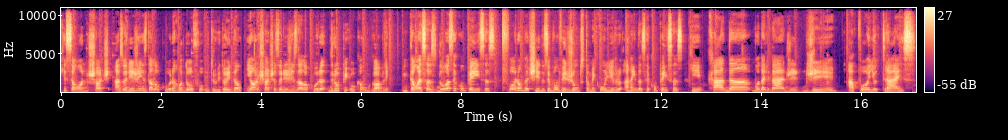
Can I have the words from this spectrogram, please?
que são One Shot As Origens da Loucura, Rodolfo, o druidoidão, e One Shot As Origens da Loucura, Drup, o cão Goblin. Então essas duas recompensas foram batidas e vão vir junto também com o livro, além das recompensas que cada modalidade de apoio traz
